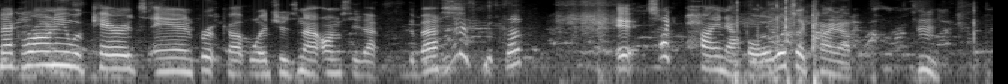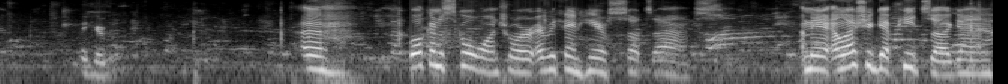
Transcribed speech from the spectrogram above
macaroni with carrots and fruit cup, which is not honestly that the best. It's like pineapple. It looks like pineapple. Right here. Uh, welcome to school lunch where everything here sucks ass. I mean, unless you get pizza again.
